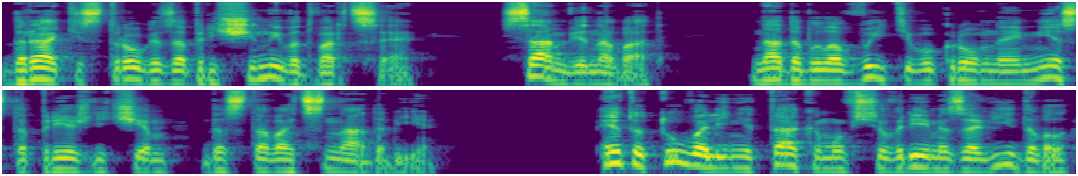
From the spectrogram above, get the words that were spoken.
Драки строго запрещены во дворце. Сам виноват. Надо было выйти в укромное место, прежде чем доставать снадобье. Этот Ували не так ему все время завидовал,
